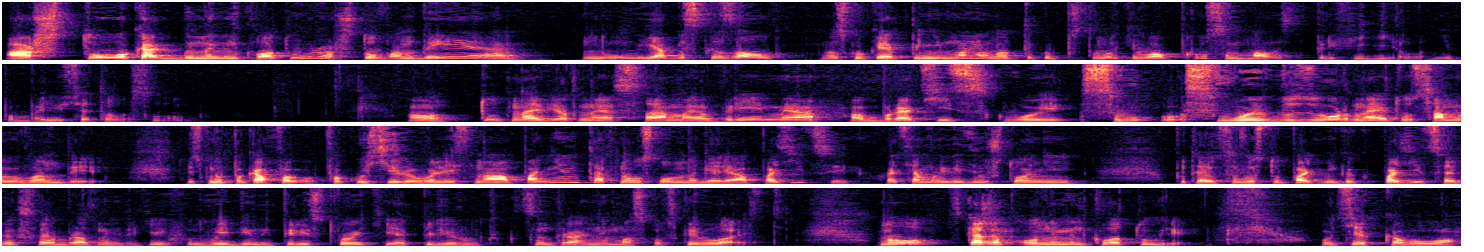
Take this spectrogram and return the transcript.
а что как бы номенклатура, что Вандея, ну, я бы сказал, насколько я понимаю, на такой постановке вопроса малость прифигела, не побоюсь этого слова. Вот. Тут, наверное, самое время обратить свой, свой взор на эту самую Вандею. То есть мы пока фокусировались на оппонентах, на, условно говоря, оппозиции, хотя мы видим, что они пытаются выступать не как оппозиция, а как своеобразные такие выбины перестройки и апеллируют к центральной московской власти. Но, скажем, о номенклатуре, у тех, кого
